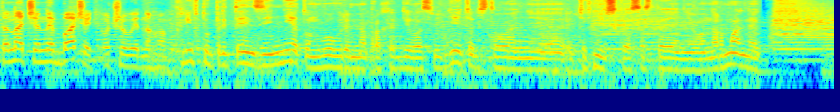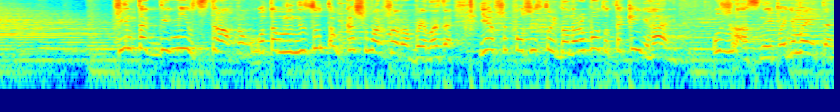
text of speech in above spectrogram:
та наче не бачать очевидного. К лифту претензий нет, он вовремя проходил освидетельствование, техническое состояние его нормальное. Він так димів страшно, от там внизу там кошмар, що робилося. Я ще пол шестої йду на роботу, такий гарь, ужасний, розумієте?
